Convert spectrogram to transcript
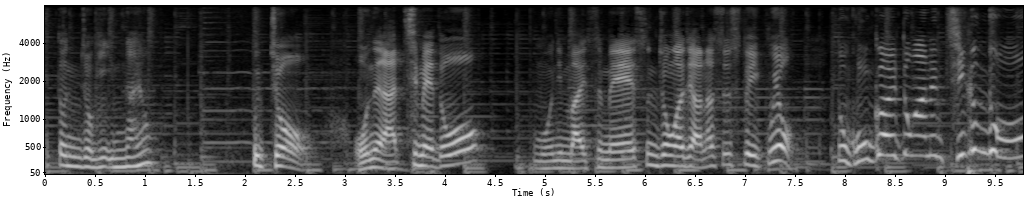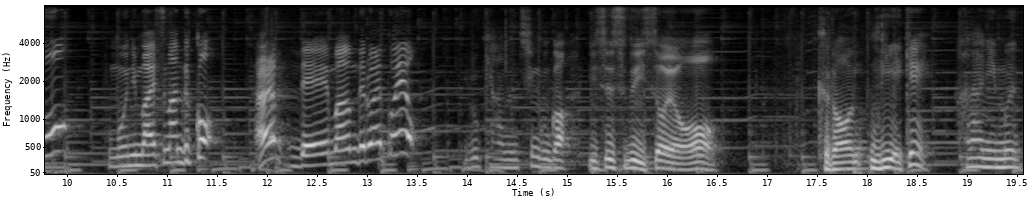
했던 적이 있나요? 그쵸? 오늘 아침에도 부모님 말씀에 순종하지 않았을 수도 있고요. 또 공과 활동하는 지금도 부모님 말씀 안 듣고 아, 내 마음대로 할 거예요. 이렇게 하는 친구가 있을 수도 있어요. 그런 우리에게 하나님은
